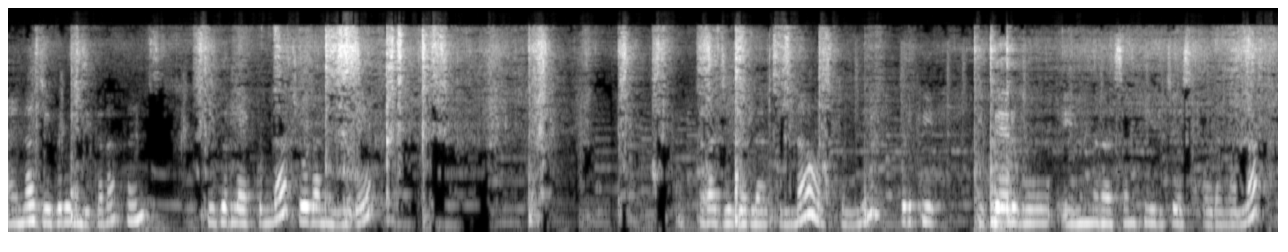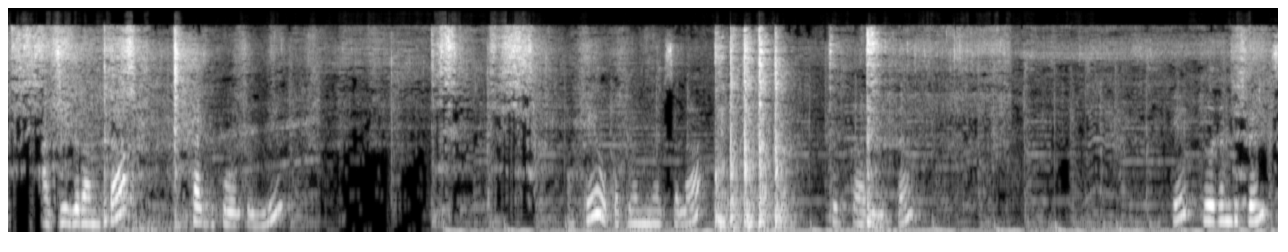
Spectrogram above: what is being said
అయినా జిగురు ఉంది కదా ఫ్రెండ్స్? జిగురు లేకుండా చూడండి మీరే. ఎక్కడ జిగురు లేకుండా వస్తుంది. ఇప్పటికి ఈ పెరుగు ఇనుము రసం పీల్ చేసుకోవడం వల్ల ఆ జిగురు అంతా తగ్గిపోతుంది. ఓకే ఒక టూ మినిట్స్ అలా కుక్ అవ్వనిద్దాం ఓకే చూడండి ఫ్రెండ్స్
